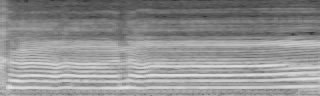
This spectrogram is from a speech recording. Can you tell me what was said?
Kana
